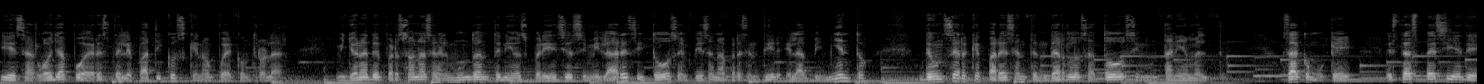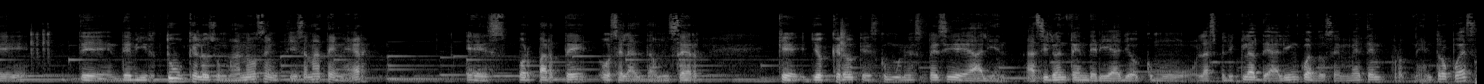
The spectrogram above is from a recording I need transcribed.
y desarrolla poderes telepáticos que no puede controlar. Millones de personas en el mundo han tenido experiencias similares y todos empiezan a presentir el advimiento de un ser que parece entenderlos a todos simultáneamente. O sea, como que esta especie de, de, de virtud que los humanos empiezan a tener es por parte o se las da un ser que yo creo que es como una especie de alien, así lo entendería yo, como las películas de alien cuando se meten por dentro pues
